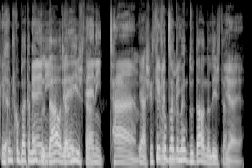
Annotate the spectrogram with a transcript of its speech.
Esquecemos completamente do Any DAO na day, lista. Anytime. Yeah, esquecemos completamente do DAO na lista. Yeah, yeah.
